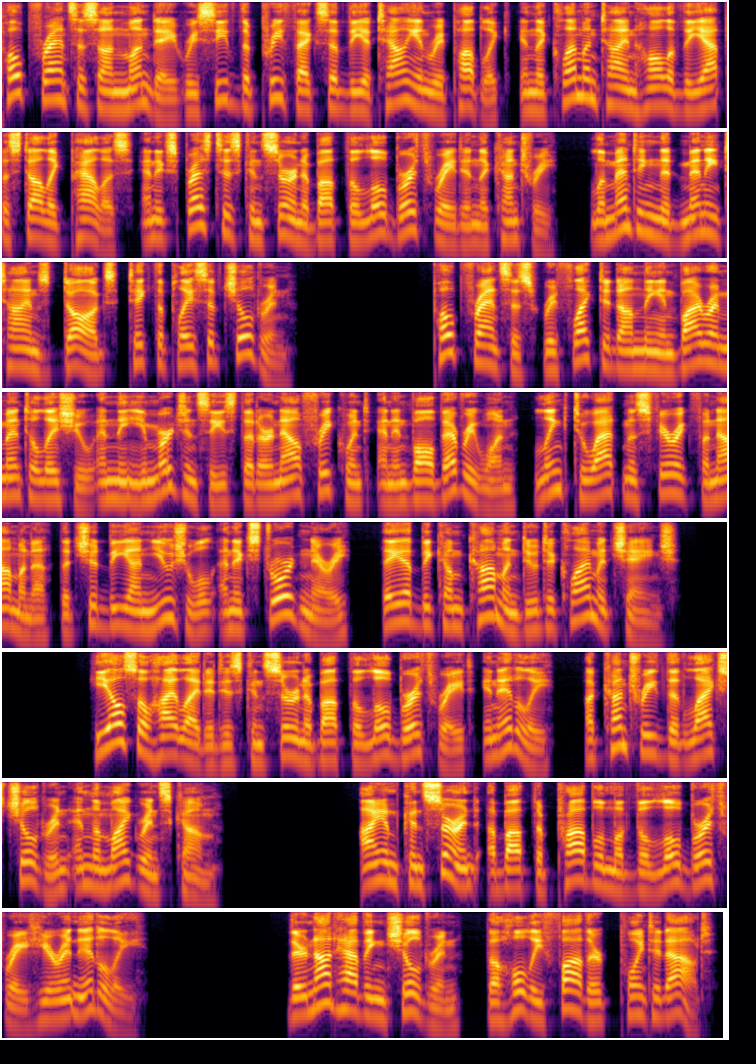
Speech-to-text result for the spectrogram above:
Pope Francis on Monday received the prefects of the Italian Republic in the Clementine Hall of the Apostolic Palace and expressed his concern about the low birth rate in the country, lamenting that many times dogs take the place of children. Pope Francis reflected on the environmental issue and the emergencies that are now frequent and involve everyone, linked to atmospheric phenomena that should be unusual and extraordinary, they have become common due to climate change. He also highlighted his concern about the low birth rate in Italy, a country that lacks children and the migrants come. I am concerned about the problem of the low birth rate here in Italy. They're not having children, the Holy Father pointed out.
